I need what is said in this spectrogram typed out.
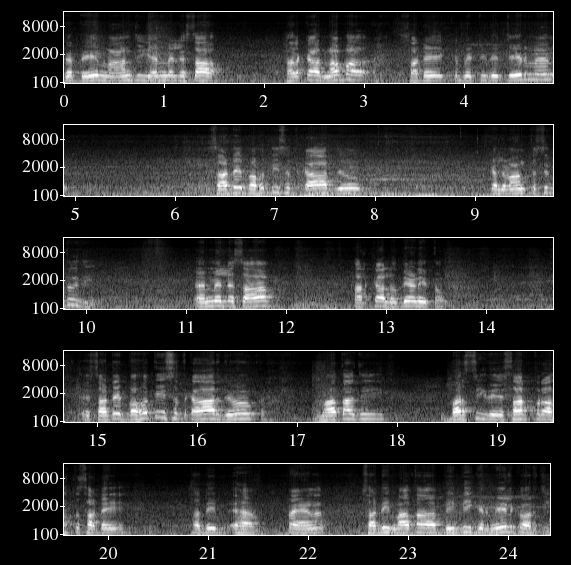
ਗੁਰਦੇਵ ਮਾਨ ਜੀ ਐਮਐਲਏ ਸਾਹਿਬ ਹਲਕਾ ਨਾਭਾ ਸਾਡੇ ਕਮੇਟੀ ਦੇ ਚੇਅਰਮੈਨ ਸਾਡੇ ਬਹੁਤ ਹੀ ਸਤਿਕਾਰਯੋਗ ਕੁਲਵੰਤ ਸਿੱਧੂ ਜੀ ਐਮਐਲਏ ਸਾਹਿਬ ਹਲਕਾ ਲੁਧਿਆਣੇ ਤੋਂ। ਇਹ ਸਾਡੇ ਬਹੁਤ ਹੀ ਸਤਿਕਾਰਯੋਗ ਮਾਤਾ ਜੀ ਬਰਸੀ ਦੇ ਸਰਪ੍ਰਸਤ ਸਾਡੇ, ਸਾਡੀ ਭੈਣ, ਸਾਡੀ ਮਾਤਾ ਬੀਬੀ ਗਰਮੇਲ ਕੌਰ ਜੀ।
